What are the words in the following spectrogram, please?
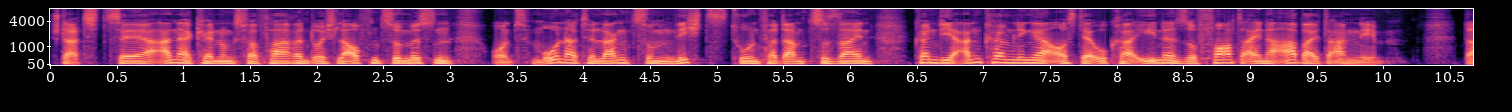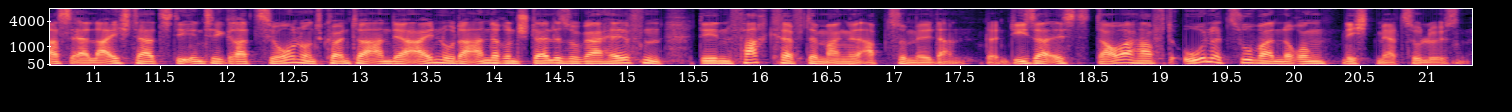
Statt zähe Anerkennungsverfahren durchlaufen zu müssen und monatelang zum Nichtstun verdammt zu sein, können die Ankömmlinge aus der Ukraine sofort eine Arbeit annehmen. Das erleichtert die Integration und könnte an der einen oder anderen Stelle sogar helfen, den Fachkräftemangel abzumildern, denn dieser ist dauerhaft ohne Zuwanderung nicht mehr zu lösen.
